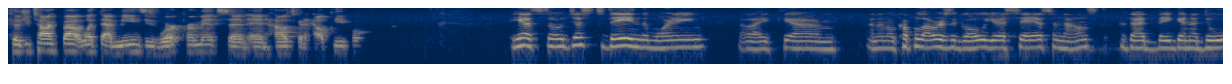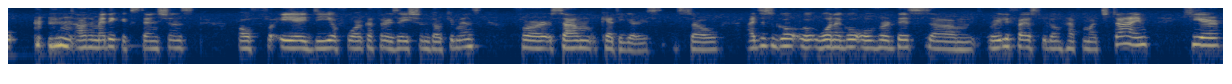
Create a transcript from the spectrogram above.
could you talk about what that means, these work permits, and, and how it's going to help people? Yes. So just today in the morning, like um, I don't know, a couple hours ago, USCIS announced that they're gonna do automatic extensions of EAD of work authorization documents for some categories. So I just go uh, want to go over this um, really fast. We don't have much time here.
